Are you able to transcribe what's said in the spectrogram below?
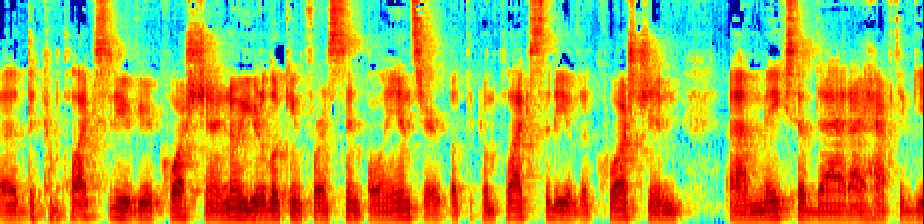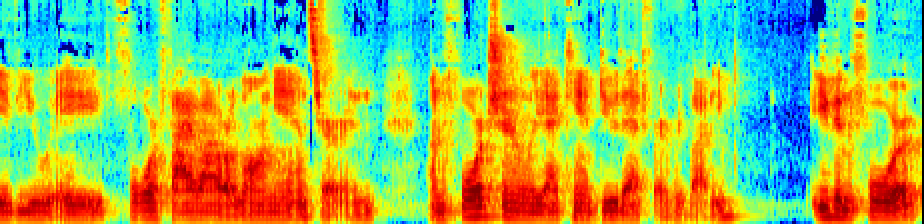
uh, the complexity of your question. I know you're looking for a simple answer, but the complexity of the question uh, makes it that I have to give you a four or five hour long answer. And unfortunately, I can't do that for everybody. Even for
